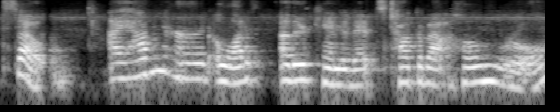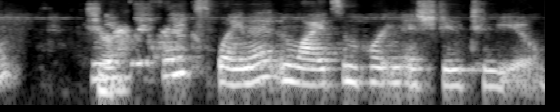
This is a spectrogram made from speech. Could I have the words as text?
so i haven't heard a lot of other candidates talk about home rule. Can sure. you briefly explain it and why it's an important issue to you?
